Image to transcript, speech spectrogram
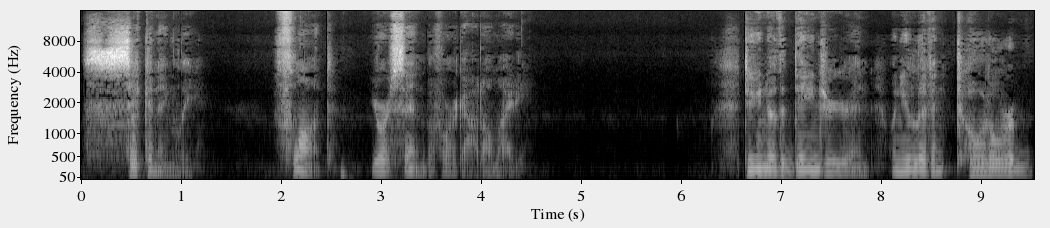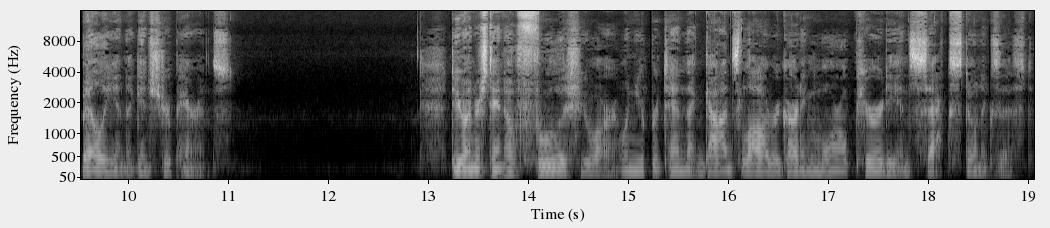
sickeningly flaunt your sin before God Almighty. Do you know the danger you're in when you live in total rebellion against your parents? Do you understand how foolish you are when you pretend that God's law regarding moral purity and sex don't exist?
